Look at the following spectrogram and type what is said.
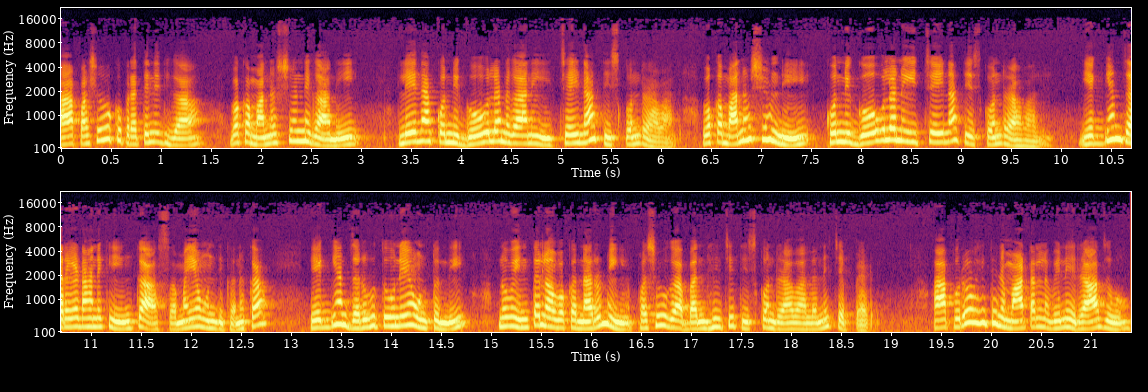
ఆ పశువుకు ప్రతినిధిగా ఒక మనుష్యుణ్ణి కానీ లేదా కొన్ని గోవులను కానీ ఇచ్చైనా తీసుకొని రావాలి. ఒక మనుష్యుణ్ణి కొన్ని గోవులను ఇచ్చైనా తీసుకొని రావాలి. యజ్ఞం జరగడానికి ఇంకా సమయం ఉంది కనుక యజ్ఞం జరుగుతూనే ఉంటుంది. నువ్వు ఇంతలో ఒక నరుని పశువుగా బంధించి తీసుకొని రావాలని చెప్పాడు. ఆ పురోహితుని మాటలను విని రాజు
